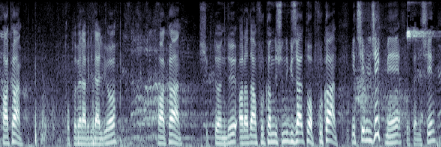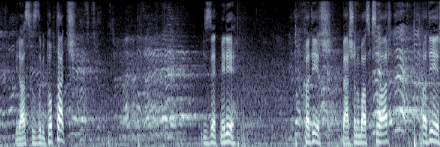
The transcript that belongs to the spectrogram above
Hakan topla beraber ilerliyor. Hakan şık döndü. Aradan Furkan'ı düşündü. Güzel top. Furkan yetişebilecek mi? Furkan için biraz hızlı bir top. Taç. İzzet Melih. Kadir. Berşan'ın baskısı var. Kadir.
